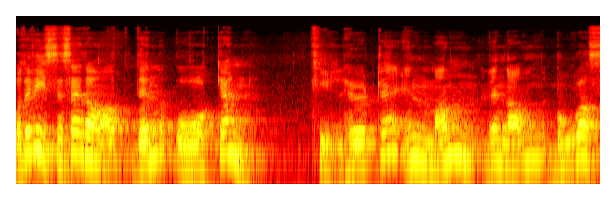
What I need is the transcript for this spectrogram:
Og det viste seg da at den åkeren tilhørte en mann ved navn Boas.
